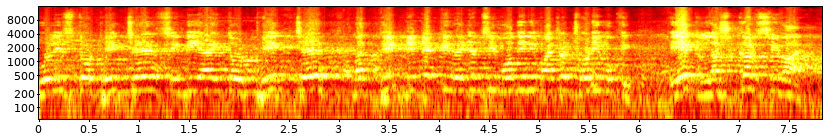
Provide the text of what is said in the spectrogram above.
પોલીસ તો ઠીક છે, સીબીઆઈ તો ઠીક છે, બધી ડિટેક્ટિવ એજન્સી મોદીની પાછળ છોડી મૂકી. એક લશ્કર સિવાય.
